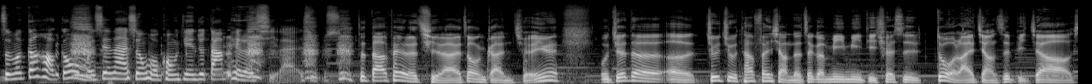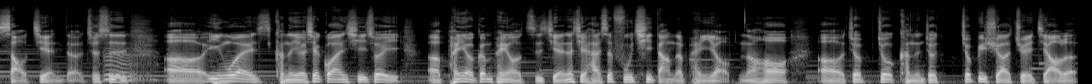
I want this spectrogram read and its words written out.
怎么刚好跟我们现在生活空间就搭配了起来，是不是？就搭配了起来这种感觉，因为我觉得呃，啾啾他分享的这个秘密的确是。对我来讲是比较少见的，就是、嗯、呃，因为可能有些关系，所以呃，朋友跟朋友之间，而且还是夫妻档的朋友，然后呃，就就可能就就必须要绝交了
